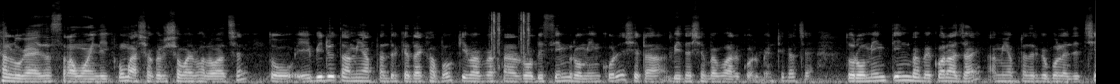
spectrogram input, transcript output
হ্যালো গাইজ আসসালামু আলাইকুম। আশা করি সবাই ভালো আছেন। তো এই ভিডিওতে আমি আপনাদেরকে দেখাবো কীভাবে আপনারা রবি সিম রোমিং করে সেটা বিদেশে ব্যবহার করবেন, ঠিক আছে? তো রোমিং তিনভাবে করা যায়, আমি আপনাদেরকে বলে দিচ্ছি।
